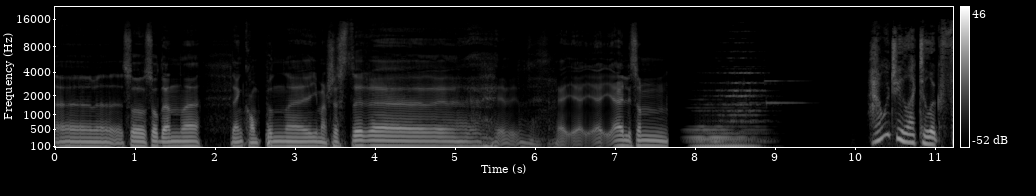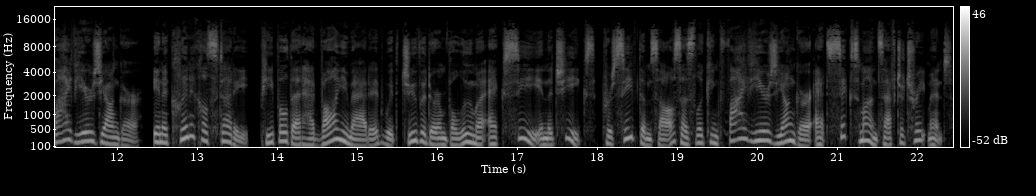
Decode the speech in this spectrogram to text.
Uh, så, så den, uh, den, kampen i Manchester jeg, jeg, jeg liksom How would you like to look five years younger? In a clinical study, people that had volume added with Juvederm Voluma XC in the cheeks perceived themselves as looking five years younger at six months after treatment.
